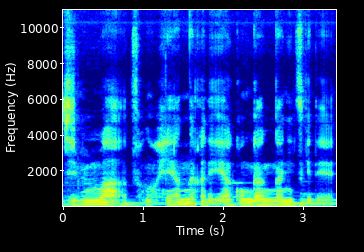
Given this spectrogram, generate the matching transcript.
自分はその部屋の中でエアコンガンガンにつけて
